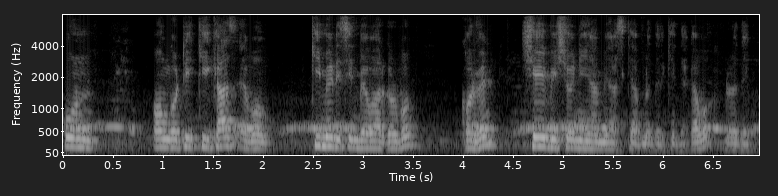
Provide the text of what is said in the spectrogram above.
কোন অঙ্গটি কি কাজ এবং কি মেডিসিন ব্যবহার করব, করবেন, সেই বিষয় নিয়ে আমি আজকে আপনাদেরকে দেখাবো। আপনারা দেখুন।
